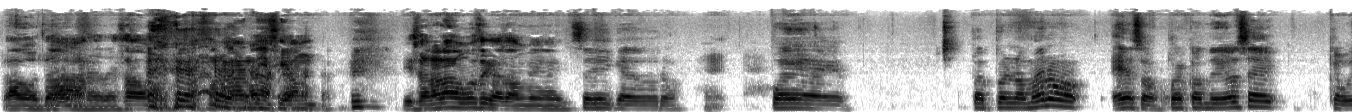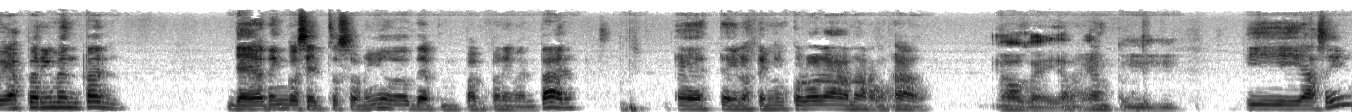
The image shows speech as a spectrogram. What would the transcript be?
Vamos, vamos, regresamos. Es una bendición. y suena la música también. ahí. Sí, qué duro. Pues, pues por lo menos eso. Pues cuando yo sé que voy a experimentar, ya yo tengo ciertos sonidos de, para experimentar. Este, y los tengo en color anaranjado, Ok, por ok. ejemplo. Ujú. Y así,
